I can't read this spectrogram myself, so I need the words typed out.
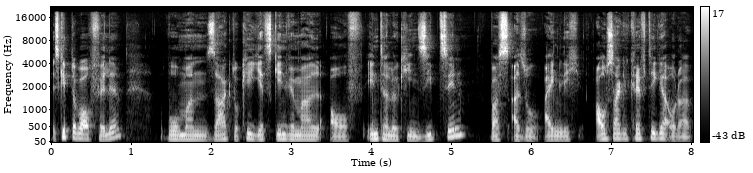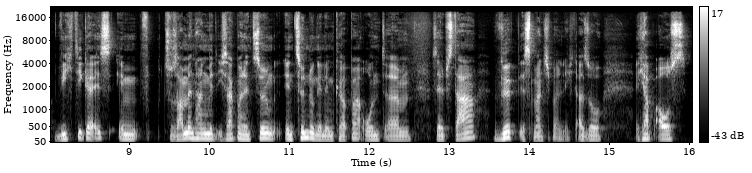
Es gibt aber auch Fälle, wo man sagt, okay, jetzt gehen wir mal auf Interleukin 17 was also eigentlich aussagekräftiger oder wichtiger ist im Zusammenhang mit, ich sag mal, Entzündungen im Körper und ähm, selbst da wirkt es manchmal nicht. Also ich habe aus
